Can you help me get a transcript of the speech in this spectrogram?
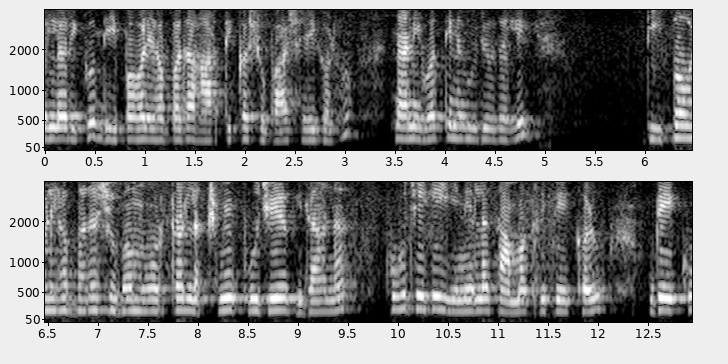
ಎಲ್ಲರಿಗೂ ದೀಪಾವಳಿ ಹಬ್ಬದ ಆರ್ಥಿಕ ಶುಭಾಶಯಗಳು. ನಾನು ಇವತ್ತಿನ ವಿಡಿಯೋದಲ್ಲಿ ದೀಪಾವಳಿ ಹಬ್ಬದ ಶುಭ ಮುಹೂರ್ತ, ಲಕ್ಷ್ಮೀ ಪೂಜೆಯ ವಿಧಾನ, ಪೂಜೆಗೆ ಏನೆಲ್ಲ ಸಾಮಗ್ರಿ ಬೇಕು ಬೇಕು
